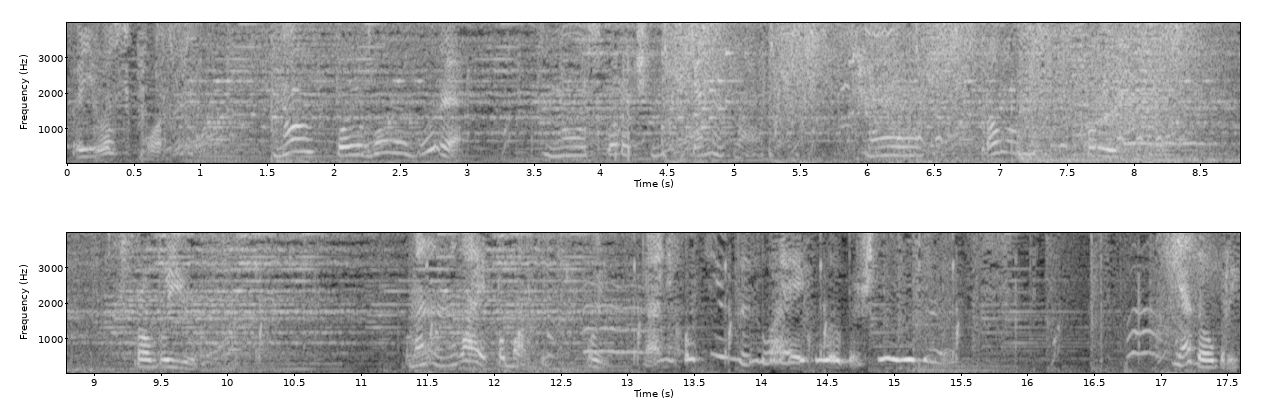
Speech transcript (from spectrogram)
Сподіваюсь, скоро. Ну, по-любому буде. Ну, скоро чи я не знаю. Ну, спробуємо скоро. Спробую. У мене немає команди. Ой, я не хотів дизлайк, вибачте. Я добрий.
